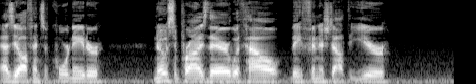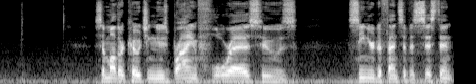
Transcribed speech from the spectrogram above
as the offensive coordinator. No surprise there with how they finished out the year. Some other coaching news Brian Flores, who's senior defensive assistant,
